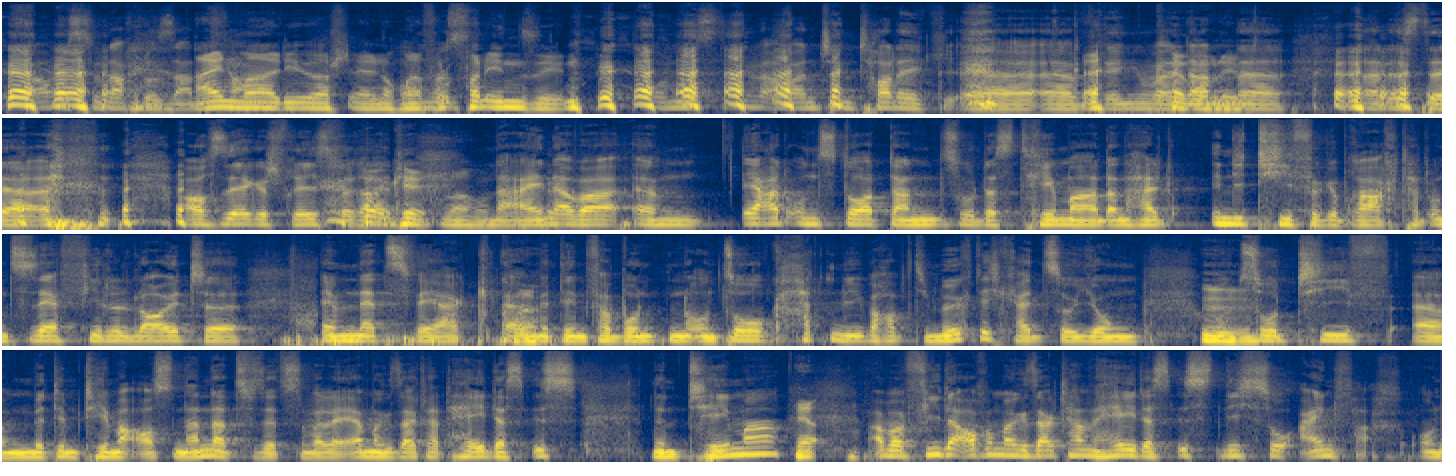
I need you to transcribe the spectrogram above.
da musst du nach Lausanne Einmal fahren die ÖHL nochmal von, von innen sehen. und musst ihm aber einen Gin Tonic äh, äh, bringen, weil dann, äh, dann ist der auch sehr gesprächsbereit. Okay, warum? Nein, aber ähm, er hat uns dort dann so das Thema dann halt in die Tiefe gebracht, hat uns sehr viele Leute im Netzwerk äh, Cool. mit denen verbunden und so hatten wir überhaupt die Möglichkeit, so jung Mhm. und so tief ähm, mit dem Thema auseinanderzusetzen, weil er immer gesagt hat, hey, das ist ein Thema, Ja. aber viele auch immer gesagt haben, hey, das ist nicht so einfach. Und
